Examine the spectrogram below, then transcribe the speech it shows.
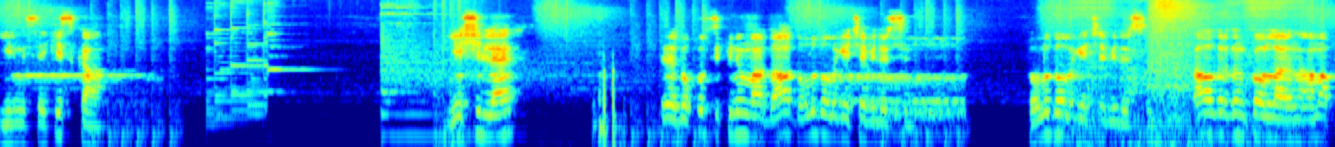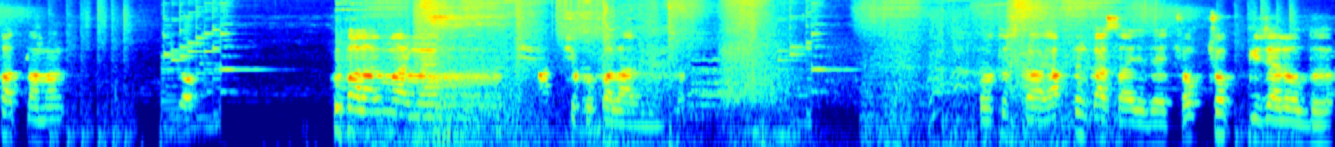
28k. Yeşiller. Ve 9 spinim var daha dolu dolu geçebilirsin. Dolu dolu geçebilirsin. Kaldırdın kollarını ama patlaman yok. Kupaların var mı? Şu kupalarını. 30k yaptın kasaydı de. Çok çok güzel oldu.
